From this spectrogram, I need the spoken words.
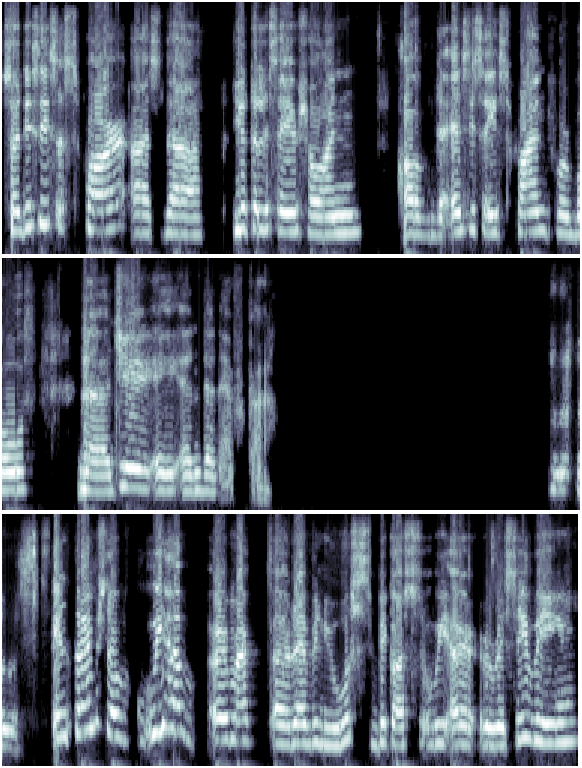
So this is as far as the utilization of the NCCA's fund for both the GAA and the NEFCA. In terms of, we have earmarked uh, revenues because we are receiving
